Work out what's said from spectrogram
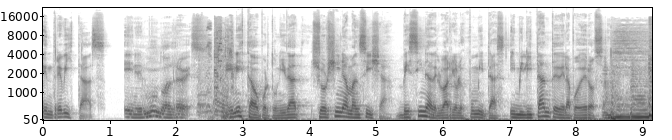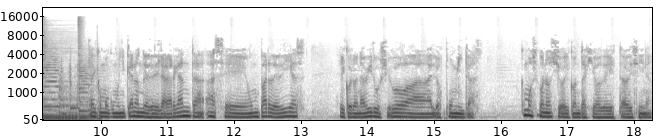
Entrevistas en el mundo al revés. En esta oportunidad, Georgina Mancilla, vecina del barrio Los Pumitas y militante de La Poderosa. Tal como comunicaron desde la garganta, hace un par de días el coronavirus llegó a Los Pumitas. ¿Cómo se conoció el contagio de esta vecina?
